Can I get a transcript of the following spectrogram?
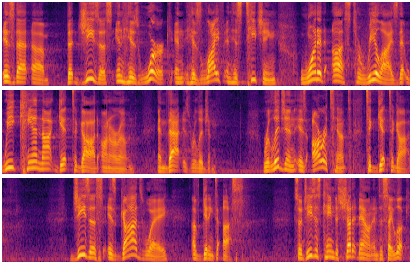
is that, um, that Jesus, in his work and his life and his teaching, wanted us to realize that we cannot get to God on our own, and that is religion. Religion is our attempt to get to God. Jesus is God's way of getting to us. So Jesus came to shut it down and to say, look,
